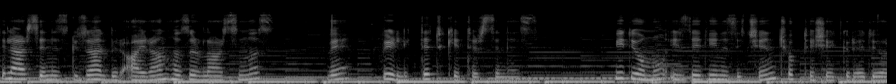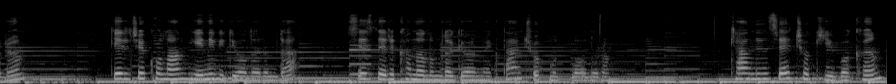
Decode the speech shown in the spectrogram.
dilerseniz güzel bir ayran hazırlarsınız ve birlikte tüketirsiniz. Videomu izlediğiniz için çok teşekkür ediyorum. Gelecek olan yeni videolarımda sizleri kanalımda görmekten çok mutlu olurum. Kendinize çok iyi bakın.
